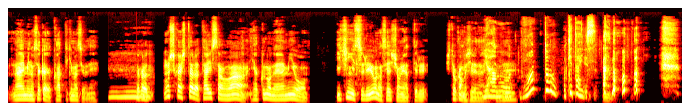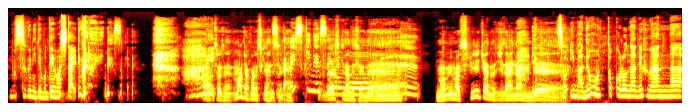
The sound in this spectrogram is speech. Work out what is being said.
悩みの世界が変わってきますよね。うーんだから、もしかしたら、タイさんは100の悩みを1にするようなセッションをやってる人かもしれないですよね。いや、もう、本当受けたいです。あの。もうすぐにでも電話したいぐらいですね。はい。あそうですね。まー、ちゃんこういうの好きなんですよね大好。きですよ。大好きなんですよねもう今、スピリチュアルの時代なんで、そう、今ね、ほんとコロナで不安な、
